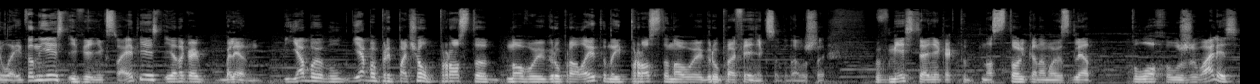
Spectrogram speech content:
Лейтон есть, и Феникс Райт есть. И я такой, блин, я бы, я бы предпочел просто новую игру про Лейтона и просто новую игру про Феникса, потому что вместе они как-то настолько, на мой взгляд, плохо уживались.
